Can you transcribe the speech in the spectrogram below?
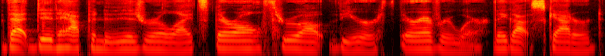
that did happen to the Israelites. They're all throughout the earth, they're everywhere. They got scattered.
